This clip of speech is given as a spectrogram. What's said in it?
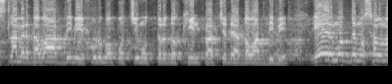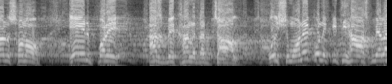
ইসলামের দাওয়াত দিবে, পূর্ব, পশ্চিম, উত্তর, দক্ষিণ, প্রাচ্যে দেওয়া দাওয়াত দিবে। এর মধ্যে মুসলমান শোনো, এরপরে আসবে খানেদার জাল ওই সময় অনেক অনেক ইতিহাস মেলা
